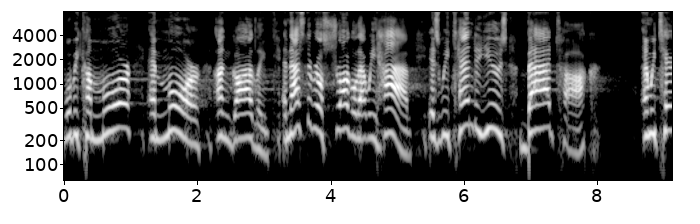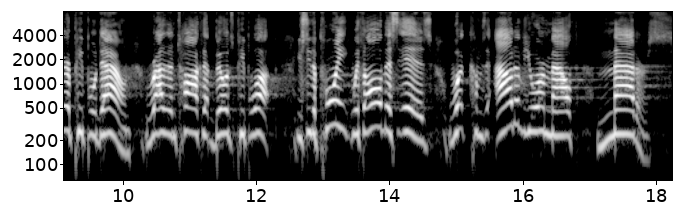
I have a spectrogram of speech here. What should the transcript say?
will become more and more ungodly." And that's the real struggle that we have is we tend to use bad talk and we tear people down rather than talk that builds people up. You see the point with all this is what comes out of your mouth matters.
